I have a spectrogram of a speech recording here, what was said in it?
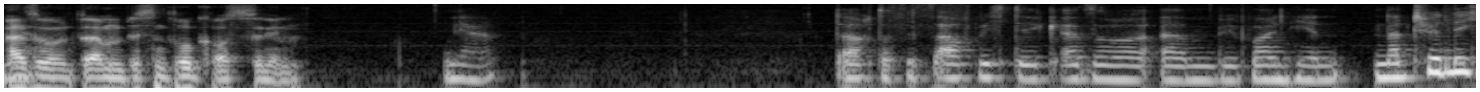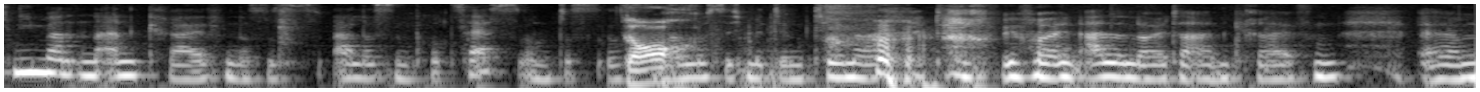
also da ein bisschen Druck rauszunehmen. Ja. Doch, das ist auch wichtig. Also ähm, wir wollen hier natürlich niemanden angreifen. Das ist alles ein Prozess und das ist, Doch. man muss sich mit dem Thema, doch, wir wollen alle Leute angreifen. Ähm,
